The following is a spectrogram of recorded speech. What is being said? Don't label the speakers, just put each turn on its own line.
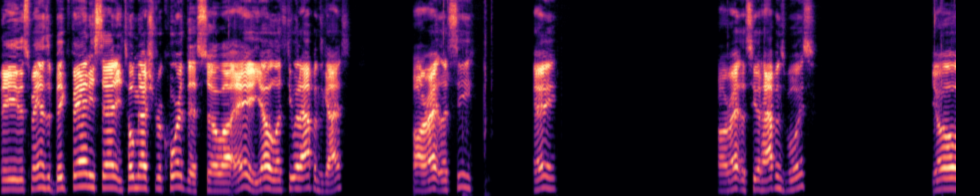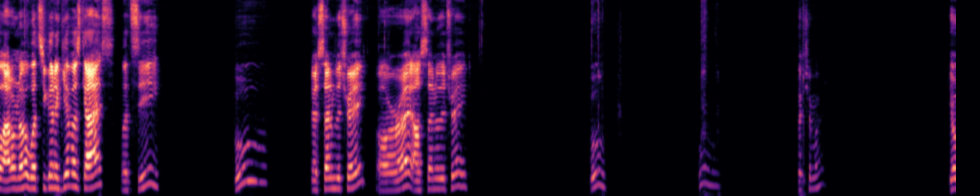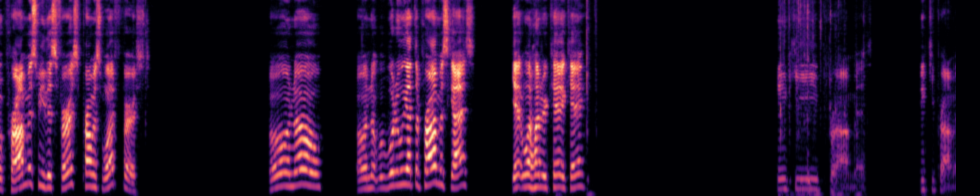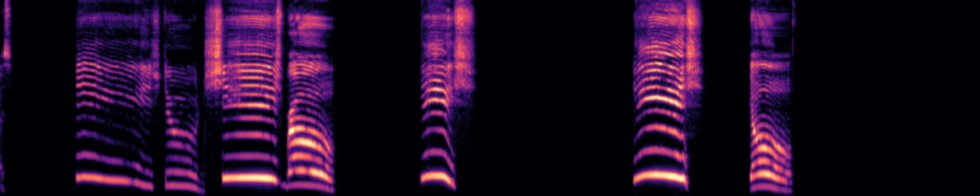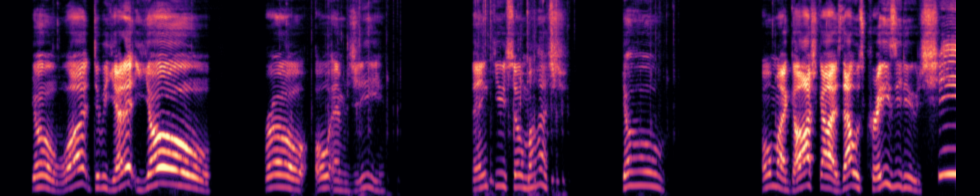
Hey, this man's a big fan, he said. He told me I should record this. So, uh, hey, yo, let's see what happens, guys. Alright, let's see. Hey. Alright, let's see what happens, boys. Yo, I don't know. What's he gonna give us, guys? Let's see. Ooh. Should I send him the trade? Alright, I'll send him the trade. Ooh. Ooh. Question mark? Yo, promise me this first? Promise what first? Oh no. Oh no. What do we got to promise, guys? Get 100k, okay? Pinky promise. Pinky promise. Sheesh, dude. Sheesh, bro. Sheesh. Sheesh. Yo. Yo, what? Did we get it? Yo! Bro, OMG. Thank you so much. Yo! Oh my gosh, guys. That was crazy, dude. Sheesh!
